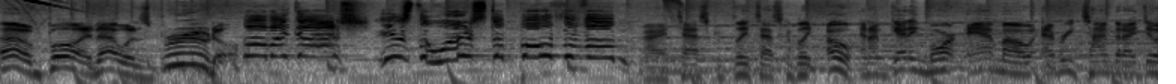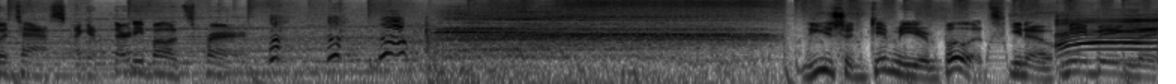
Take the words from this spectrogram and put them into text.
Oh boy, that was brutal. Oh my gosh! He's the worst of both of them! All right, task complete. Task complete. Oh, and I'm getting more ammo every time that I do a task. I get 30 bullets per. You should give me your bullets. You know, me being the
